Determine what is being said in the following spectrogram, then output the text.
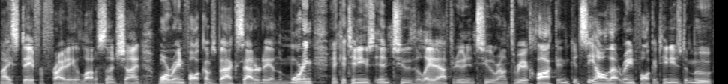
Nice day for Friday, a lot of sunshine. More rainfall comes back Saturday in the morning and continues into the late afternoon into around 3 o'clock. And you can see how all that rainfall continues to move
